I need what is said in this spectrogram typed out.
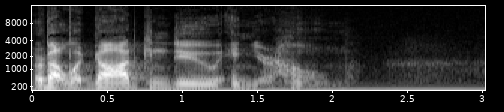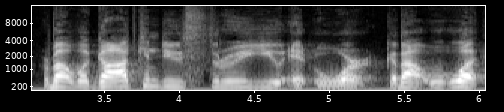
Or about what God can do in your home? About what God can do through you at work, about what,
